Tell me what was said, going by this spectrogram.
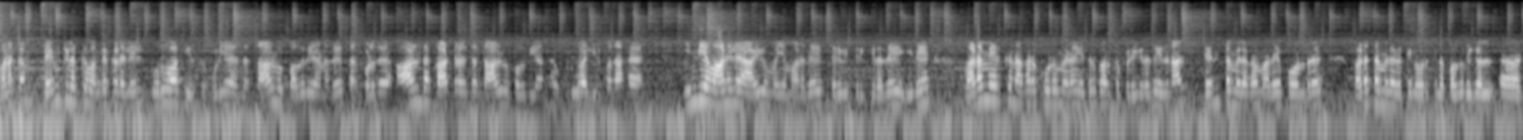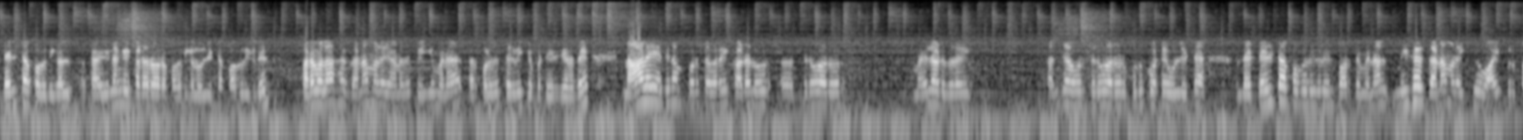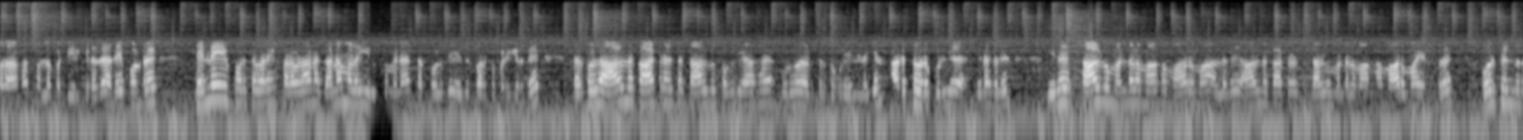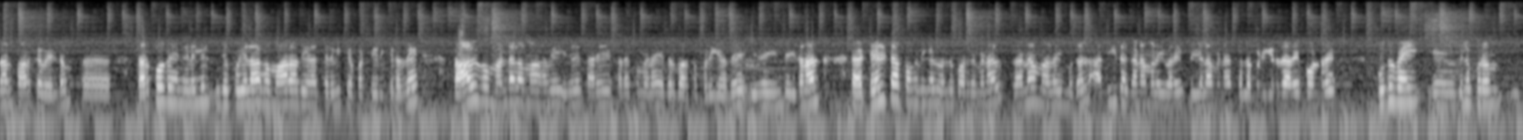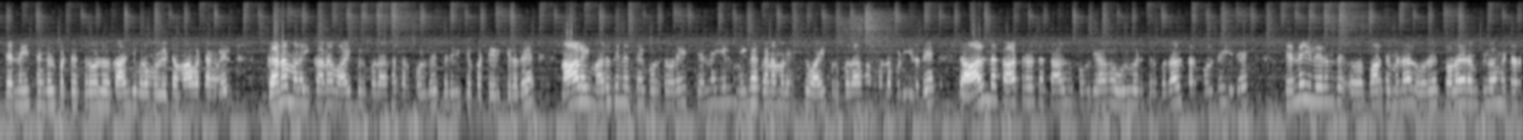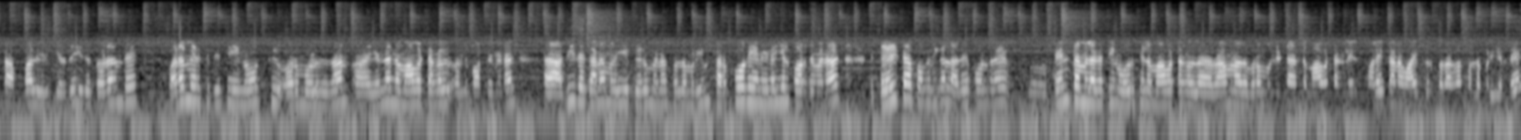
வணக்கம். தென்கிழக்கு வங்கக்கடலில் உருவாகி இருக்கக்கூடிய அந்த தாழ்வு பகுதியானது தற்பொழுது ஆழ்ந்த காற்றழுத்த தாழ்வு பகுதியாக உருவாகி இருப்பதாக இந்திய வானிலை ஆய்வு மையமானது தெரிவித்திருக்கிறது. இது வடமேற்கு நகரக்கூடும் என எதிர்பார்க்கப்படுகிறது. இதனால் தென் தமிழகம் அதே போன்று வட தமிழகத்தின் ஒரு சில பகுதிகள் டெல்டா பகுதிகள் க- இலங்கை கடலோர பகுதிகள் உள்ளிட்ட பகுதிகளில் பரவலாக கனமழையானது பெய்யும் என தற்பொழுது தெரிவிக்கப்பட்டிருக்கிறது. நாளைய தினம் பொறுத்தவரை கடலூர் திருவாரூர் மயிலாடுதுறை தஞ்சாவூர் திருவாரூர் புதுக்கோட்டை உள்ளிட்ட இந்த டெல்டா பகுதிகளில் பார்த்தோமேனால் மிக கனமழைக்கு வாய்ப்பு இருப்பதாக சொல்லப்பட்டிருக்கிறது. அதே போன்று சென்னையை பொறுத்தவரை பரவலான கனமழை இருக்கும் என தற்பொழுது எதிர்பார்க்கப்படுகிறது. தற்பொழுது ஆழ்ந்த காற்றழுத்த தாழ்வு பகுதியாக உருவெடுத்திருக்கக்கூடிய நிலையில் அடுத்து வரக்கூடிய தினங்களில் இது தாழ்வு மண்டலமாக மாறுமா அல்லது ஆழ்ந்த காற்றழுத்த தாழ்வு மண்டலமாக மாறுமா என்று பொறுத்திருந்துதான் பார்க்க வேண்டும். அஹ், தற்போதைய நிலையில் இது புயலாக மாறாது என தெரிவிக்கப்பட்டிருக்கிறது. தாழ்வு மண்டலமாகவே இது கரையை கடக்கும் என எதிர்பார்க்கப்படுகிறது. இது இந்த இதனால் டெல்டா பகுதிகள் வந்து பார்த்தோம்னால் கனமழை முதல் அதீத கனமழை வரை பெய்யலாம் என சொல்லப்படுகிறது. அதே போன்று புதுவை விழுப்புரம் சென்னை செங்கல்பட்டு திருவள்ளூர் காஞ்சிபுரம் உள்ளிட்ட மாவட்டங்களில் கனமழைக்கான வாய்ப்பு இருப்பதாக தற்பொழுது தெரிவிக்கப்பட்டிருக்கிறது. நாளை மறுதினத்தை பொறுத்தவரை சென்னையில் மிக கனமழைக்கு வாய்ப்பு இருப்பதாக சொல்லப்படுகிறது. ஆழ்ந்த காற்றழுத்த தாழ்வு பகுதியாக உருவெடுத்திருப்பதால் தற்பொழுது இது சென்னையிலிருந்து பார்த்தோமினால் ஒரு தொள்ளாயிரம் கிலோமீட்டருக்கு அப்பால் இருக்கிறது. இது தொடர்ந்து வடமேற்கு திசையை நோக்கி வரும்பொழுதுதான் எந்தெந்த மாவட்டங்கள் வந்து பார்த்தோமெனால் அதீத கனமழையை பெறும் என சொல்ல முடியும். தற்போதைய நிலையில் பார்த்தோமெனால் டெல்டா பகுதிகள் அதே போன்று தென் தமிழகத்தின் ஒரு சில மாவட்டங்கள் ராமநாதபுரம் உள்ளிட்ட அந்த மாவட்டங்களில் மழைக்கான வாய்ப்பு இருப்பதாக சொல்லப்படுகிறது.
